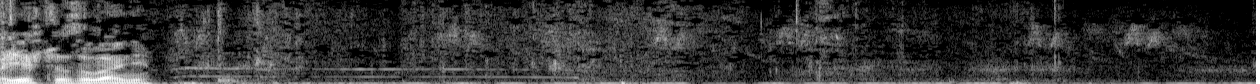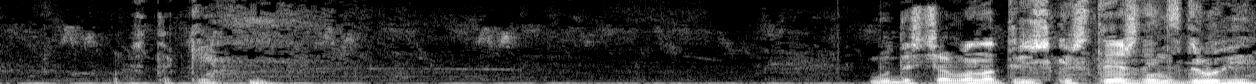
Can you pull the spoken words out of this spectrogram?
А є ще зелені. Ось такі. Буде ще вона трішки ж тиждень з другий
